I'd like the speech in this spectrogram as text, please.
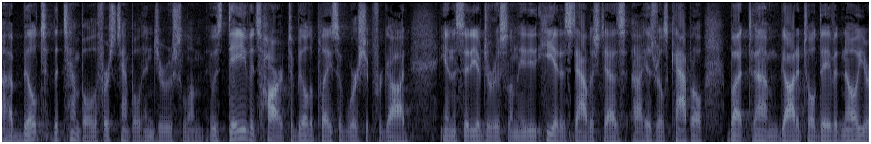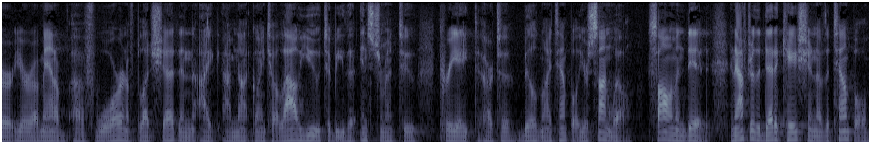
uh, built the temple, the first temple in Jerusalem. It was David's heart to build a place of worship for God in the city of Jerusalem. He, he had established as uh, Israel's capital, but um, God had told David, "No, you're you're a man of, of war and of bloodshed, and I, I'm not going to allow you to be the instrument to create or to build my temple. Your son will." Solomon did. And after the dedication of the temple,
